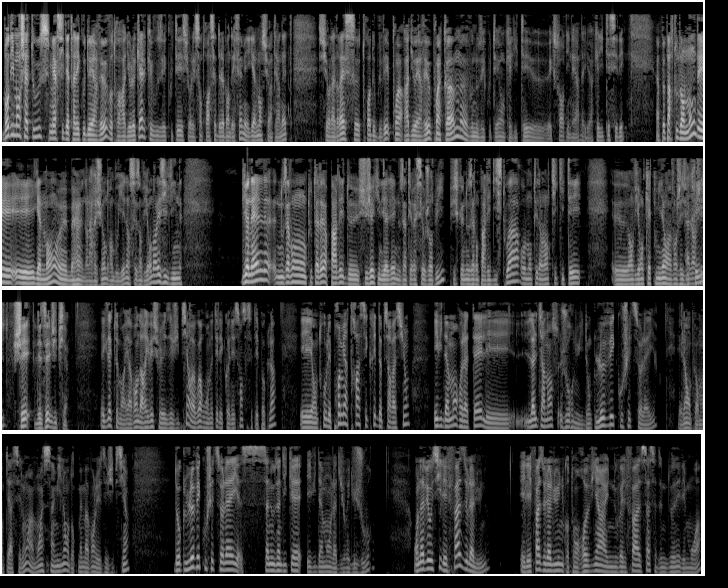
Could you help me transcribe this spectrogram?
Bon dimanche à tous, merci d'être à l'écoute de RVE, votre radio locale que vous écoutez sur les 103.7 de la bande FM et également sur internet sur l'adresse www.radiorve.com. Vous nous écoutez en qualité euh, extraordinaire d'ailleurs, qualité CD, un peu partout dans le monde et, également euh, ben, dans la région de Rambouillet, dans ses environs, dans les Yvelines. Lionel, nous avons tout à l'heure parlé de sujets qui allaient nous intéresser aujourd'hui, puisque nous allons parler d'histoire, remonter dans l'Antiquité, euh, environ 4000 ans avant Jésus-Christ, chez les Égyptiens. Exactement. Et avant d'arriver chez les Égyptiens, on va voir où en étaient les connaissances à cette époque-là. Et on trouve les premières traces écrites d'observation, évidemment, relataient l'alternance jour-nuit. Donc lever, coucher de soleil. Et là, on peut remonter assez loin, à moins 5000 ans, donc même avant les Égyptiens. Donc lever, coucher de soleil, ça nous indiquait évidemment la durée du jour. On avait aussi les phases de la Lune. Et les phases de la Lune, quand on revient à une nouvelle phase, ça, ça nous donnait les mois.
